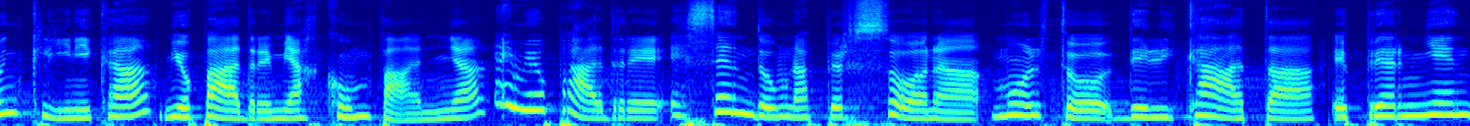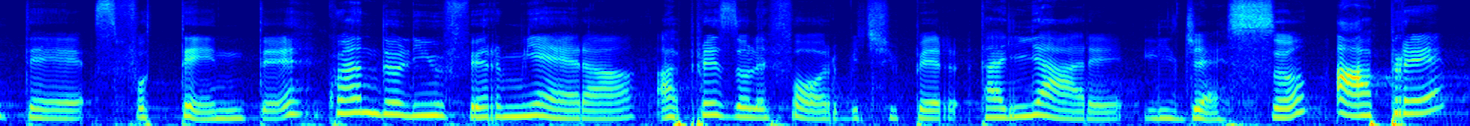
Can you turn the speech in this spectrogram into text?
in clinica, mio padre mi accompagna e mio padre, essendo una persona molto delicata e per niente sfottente, quando l'infermiera ha preso le forbici per tagliare il gesso, apre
